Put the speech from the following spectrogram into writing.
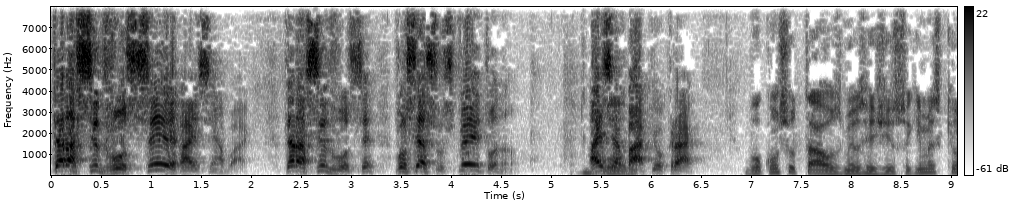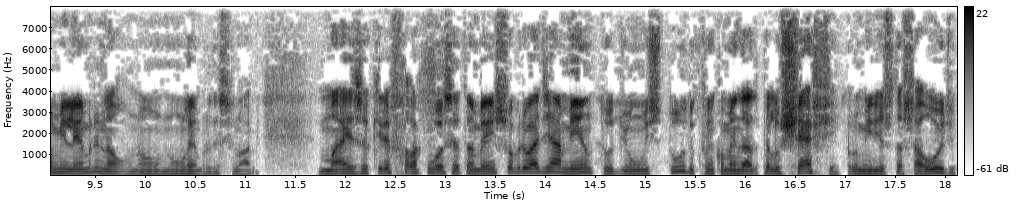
Terá sido você, Raíssen Abac? Terá sido você? Você é suspeito ou não? Raíssen Abac, o craque. Vou consultar os meus registros aqui, mas que eu me lembre não, não, não lembro desse nome. Mas eu queria falar com você também sobre o adiamento de um estudo que foi encomendado pelo chefe para o ministro da Saúde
